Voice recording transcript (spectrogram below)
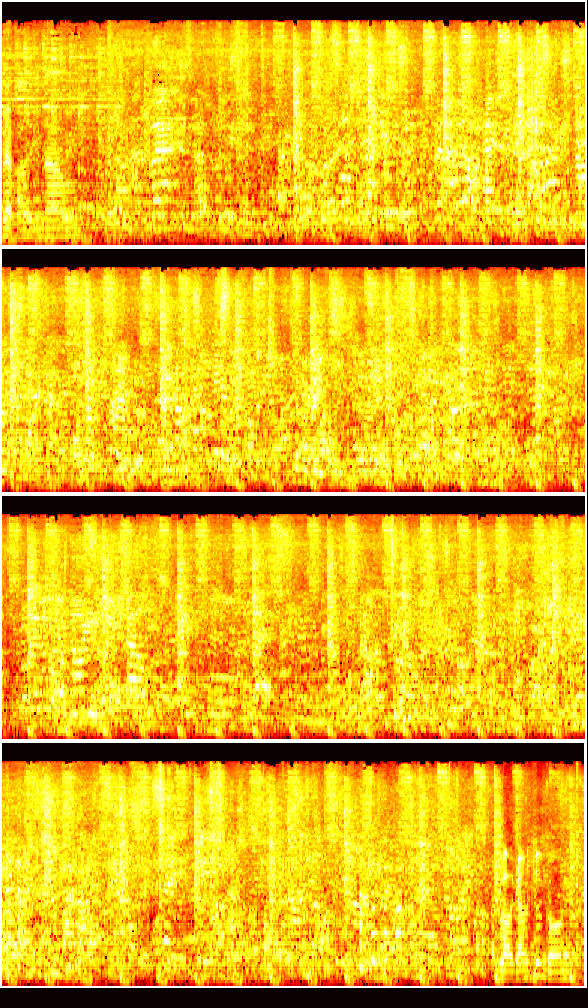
Where are you now? got too gong.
